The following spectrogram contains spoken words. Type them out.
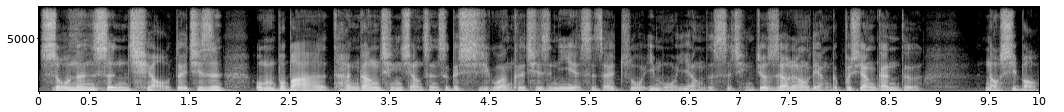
熟能生巧，对，其实我们不把弹钢琴想成是个习惯，可其实你也是在做一模一样的事情，就是要让两个不相干的脑细胞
